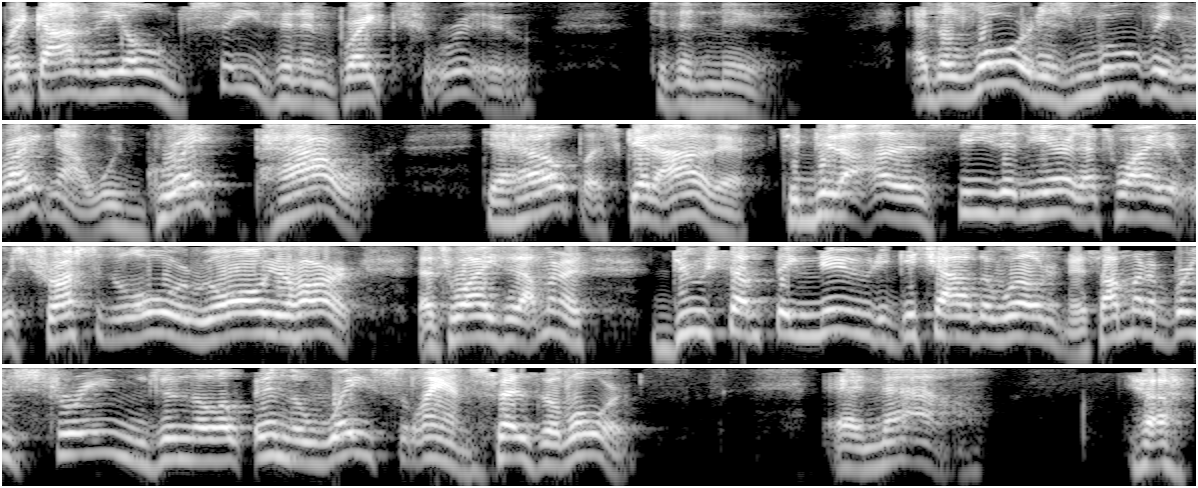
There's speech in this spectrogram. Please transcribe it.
Break out of the old season and break through to the new. And the Lord is moving right now with great power to help us get out of there, to get out of this season here. That's why it was trust in the Lord with all your heart. That's why he said, I'm going to do something new to get you out of the wilderness. I'm going to bring streams in the, in the wasteland, says the Lord. And now, yeah,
